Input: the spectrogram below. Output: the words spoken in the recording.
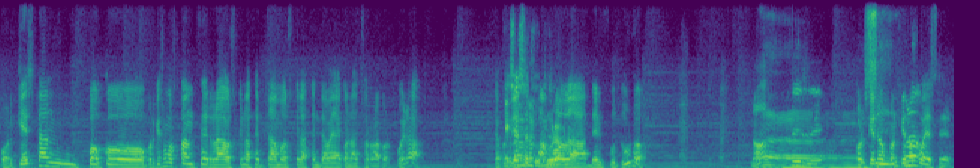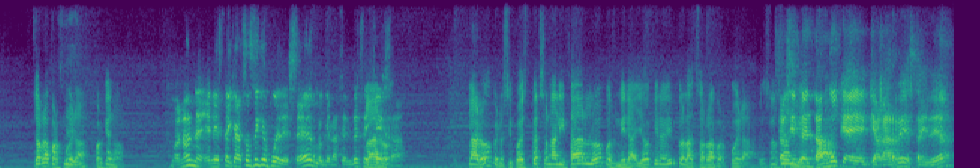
¿Por qué es tan poco, por qué somos tan cerrados que no aceptamos que la gente vaya con la chorra por fuera? O sea, podría ser futuro, moda del futuro. ¿no? eh, ¿Por qué no, sí. ¿por qué Bueno, no puede ser? Chorra por sí. fuera, ¿por qué no? Bueno, en, en este caso sí que puede ser, lo que la gente se Claro. queja. Claro, pero si puedes personalizarlo, pues mira, yo quiero ir con la chorra por fuera. Eso ¿Estás intentando que, que agarre esta idea?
